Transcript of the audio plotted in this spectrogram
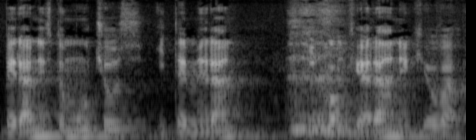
Verán esto muchos y temerán y confiarán en Jehová.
